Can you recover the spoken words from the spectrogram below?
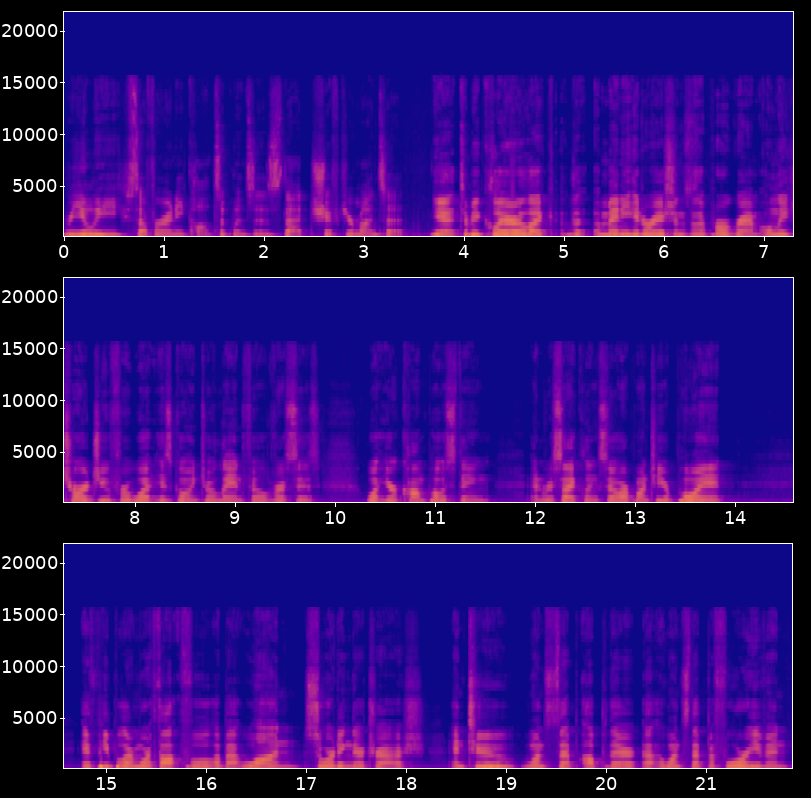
really suffer any consequences that shift your mindset. Yeah, to be clear, like the many iterations of the program only charge you for what is going to a landfill versus what you're composting and recycling. So, Arpon, to your point, if people are more thoughtful about one, sorting their trash, and two, one step up there, uh, one step before even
